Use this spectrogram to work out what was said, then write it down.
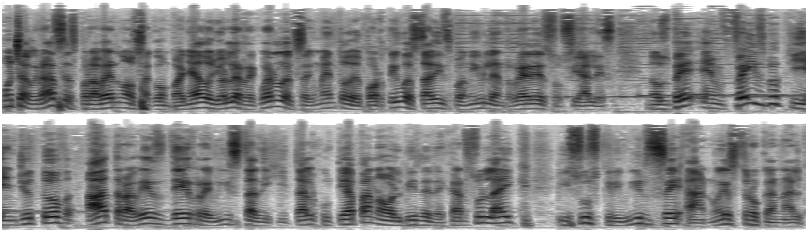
Muchas gracias por habernos acompañado. Yo les recuerdo, el segmento deportivo está disponible en redes sociales. Nos ve en Facebook y en YouTube a través de Revista Digital Jutiapa. No olvide dejar su like y suscribirse a nuestro canal.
